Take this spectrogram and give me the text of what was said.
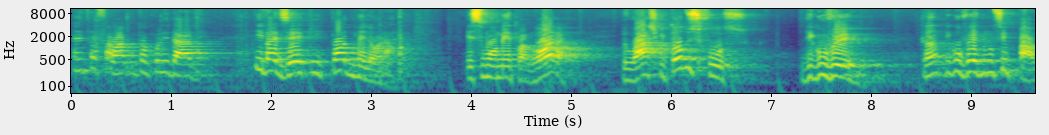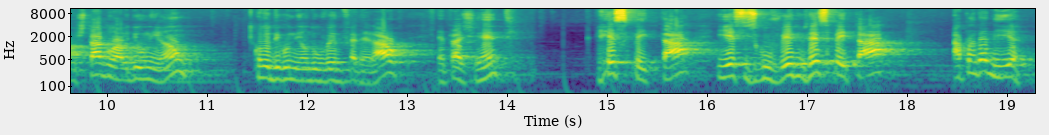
a gente vai falar com tranquilidade e vai dizer que pode melhorar. Esse momento agora, eu acho que todo esforço de governo, tanto de governo municipal, estadual e de união, quando eu digo união do governo federal, é para a gente respeitar e esses governos respeitar a pandemia.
